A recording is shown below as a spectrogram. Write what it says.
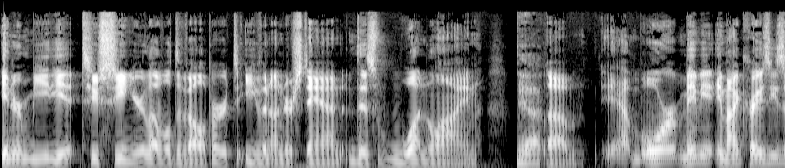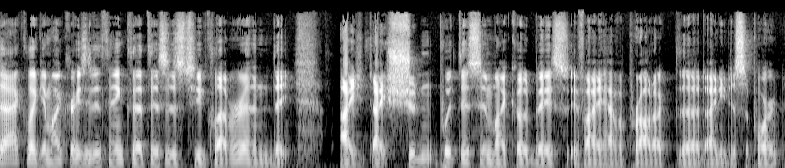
intermediate to senior level developer to even understand this one line yeah. Um, yeah. Or maybe am I crazy, Zach? Like, am I crazy to think that this is too clever and that I I shouldn't put this in my code base if I have a product that I need to support?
